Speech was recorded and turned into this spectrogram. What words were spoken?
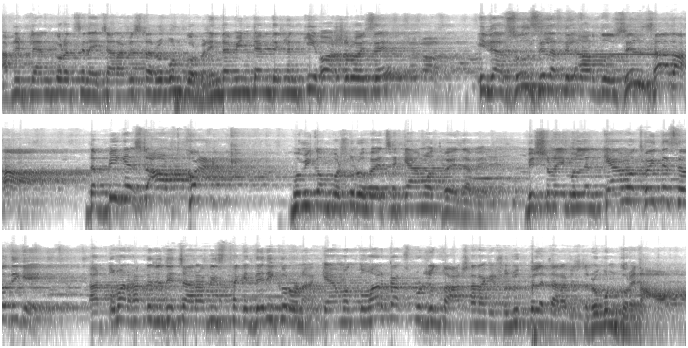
আপনি প্ল্যান করেছেন এই চারা বীজটা রোপণ করবেন। ইন দা মিন টাইম দেখলেন কি হওয়া শুরু হয়েছে? ইদা জুলজিলাতিল আরদু জিলজালাহা। দ্য বিগেস্ট আর্থকোয়াক ভূমিকম্প শুরু হয়েছে, কেয়ামত হয়ে যাবে। বিষ্ণু বললেন, কেয়ামত হইতেছে ওদিকে। আর তোমার হাতে যদি চারা বীজ থাকে, দেরি করো না। কেয়ামত তোমার কাছ পর্যন্ত আসার আগে সুযোগ পেলে চারা বীজটা রোপণ করে দাও।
